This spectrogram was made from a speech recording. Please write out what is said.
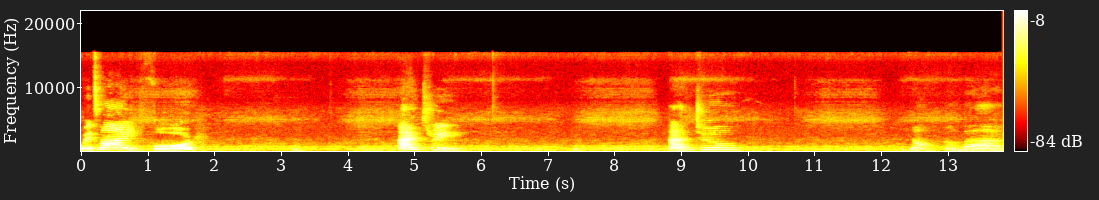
With smile. Four. And three and two now come back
